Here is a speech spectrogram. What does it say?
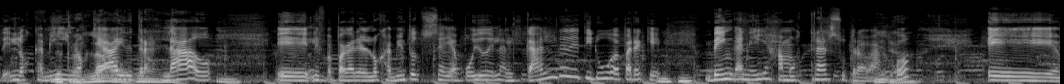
de los caminos que hay, de claro. traslado. Mm. Eh, les va a pagar el alojamiento, entonces hay apoyo del alcalde de Tirúa para que vengan ellas a mostrar su trabajo. Mira. Eh,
